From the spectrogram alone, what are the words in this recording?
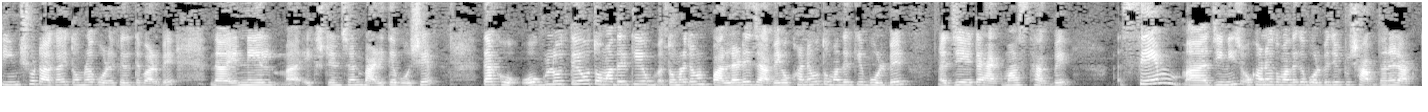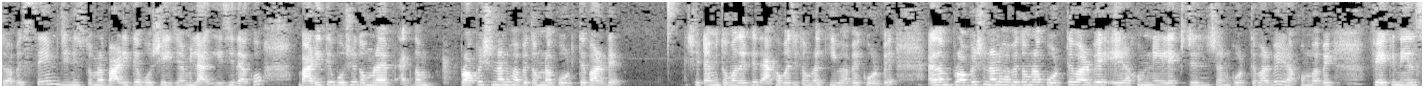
তিনশো টাকায় তোমরা করে ফেলতে পারবে নেল এক্সটেনশন বাড়িতে বসে। দেখো, ওগুলোতেও তোমাদেরকে, তোমরা যখন পার্লারে যাবে, ওখানেও তোমাদেরকে বলবে যে এটা এক মাস থাকবে। সেম জিনিস ওখানেও তোমাদেরকে বলবে যে একটু সাবধানে রাখতে হবে। সেম জিনিস তোমরা বাড়িতে বসে, এই যে আমি লাগিয়েছি, দেখো, বাড়িতে বসে তোমরা একদম প্রফেশনাল ভাবে তোমরা করতে পারবে। সেটা আমি তোমাদেরকে দেখাবো যে তোমরা কীভাবে করবে। একদম প্রফেশনাল ভাবে তোমরা করতে পারবে, এরকম নেল এক্সটেনশন করতে পারবে, এরকম ভাবে ফেক নেলস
